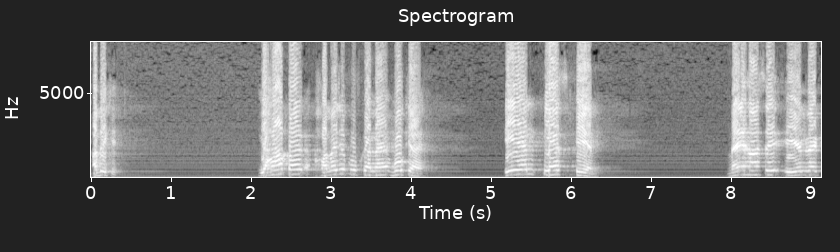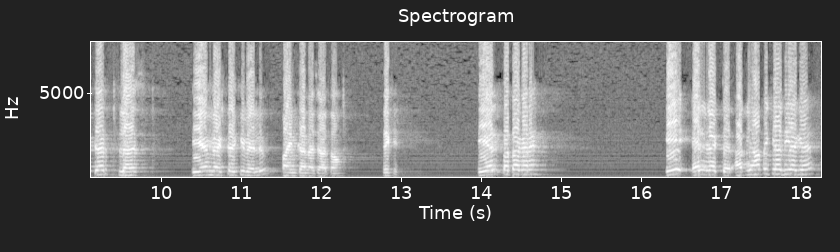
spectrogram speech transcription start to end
अब देखिए, यहाँ पर हमें जो प्रूफ करना है, वो क्या है? A L plus A M मैं यहाँ से A L vector plus A M vector की वैल्यू फाइंड करना चाहता हूँ। देखिए एल पता करें। ए एल वैक्टर अब यहाँ पे क्या दिया गया है?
